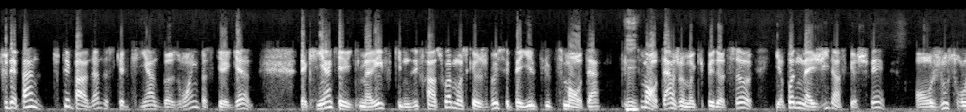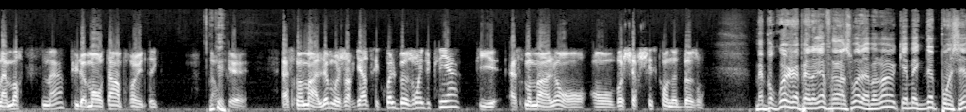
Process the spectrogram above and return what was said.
Tout dépend, tout dépendant de ce que le client a besoin, parce que, regarde, le client qui, qui m'arrive, qui me dit, François, moi, ce que je veux, c'est payer le plus petit montant. Le plus petit montant, je vais m'occuper de ça. Il n'y a pas de magie dans ce que je fais. On joue sur l'amortissement puis le montant emprunté. Donc, euh, à ce moment-là, moi, je regarde c'est quoi le besoin du client. Puis, à ce moment-là, on, on va chercher ce qu'on a de besoin. Mais pourquoi j'appellerais François Lebrun, québecdebt.ca?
